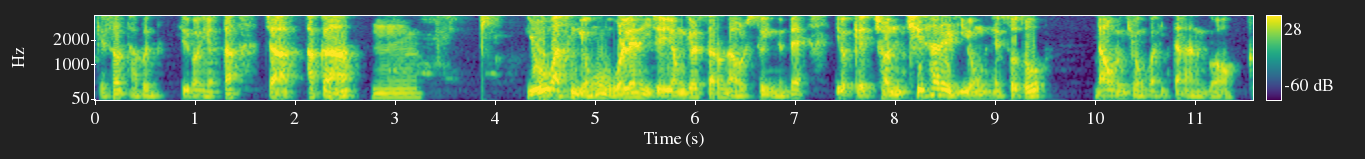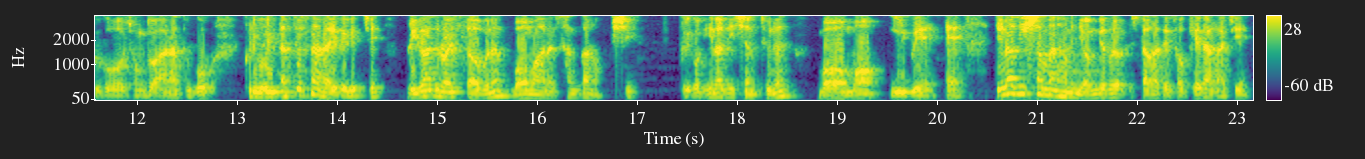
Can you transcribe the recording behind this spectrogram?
그래서 답은 1번이었다. 자, 아까, 음, 요 같은 경우, 원래는 이제 연결사로 나올 수 있는데, 이렇게 전치사를 이용해서도 나오는 경우가 있다라는 거, 그거 정도 알아두고, 그리고 일단 뜻은 알아야 되겠지? regardless of는 뭐뭐하는 상관없이, 그리고 in addition to는 뭐뭐 이외에, in addition만 하면 연결사가 돼서 게다가지,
